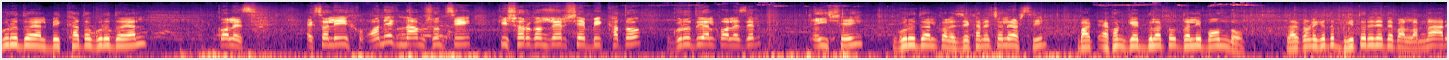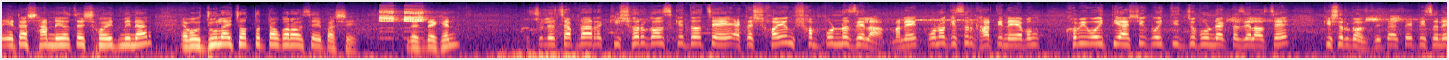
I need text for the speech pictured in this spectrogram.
গুরুদয়াল, বিখ্যাত গুরুদয়াল কলেজ। অ্যাকচুয়ালি অনেক নাম শুনছি কিশোরগঞ্জের সেই বিখ্যাত গুরুদয়াল কলেজের। এই সেই গুরুদয়াল কলেজ, যেখানে চলে আসছি বাট এখন গেটগুলো টোটালি বন্ধ। যার কারণে কিন্তু ভিতরে যেতে পারলাম না। আর এটার সামনে হচ্ছে শহীদ মিনার এবং জুলাই চত্বরটাও করা হয়েছে এই পাশে। দেখেন। চলে হচ্ছে আপনার কিশোরগঞ্জ কিন্তু হচ্ছে একটা স্বয়ং সম্পূর্ণ জেলা। মানে কোনো কিছুর ঘাটতি নেই এবং খুবই ঐতিহাসিক, ঐতিহ্যপূর্ণ একটা জেলা হচ্ছে কিশোরগঞ্জ। যেটা হচ্ছে পিছনে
